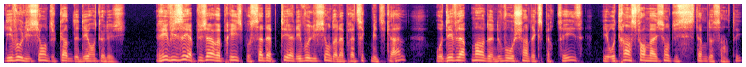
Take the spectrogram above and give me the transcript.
l'évolution du Code de déontologie. Révisé à plusieurs reprises pour s'adapter à l'évolution de la pratique médicale, au développement de nouveaux champs d'expertise et aux transformations du système de santé,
